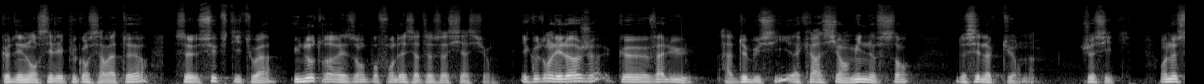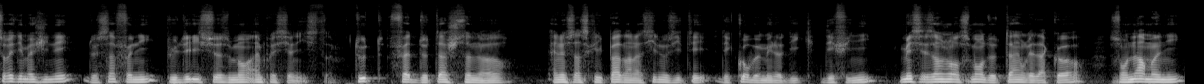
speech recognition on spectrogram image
que dénonçaient les plus conservateurs, se substitua une autre raison pour fonder cette association. Écoutons l'éloge que valut à Debussy la création en 1900 de ces nocturnes. Je cite On ne saurait imaginer de symphonie plus délicieusement impressionniste. Toute faite de tâches sonores, elle ne s'inscrit pas dans la sinuosité des courbes mélodiques définies, mais ses agencements de timbres et d'accords, son harmonie,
